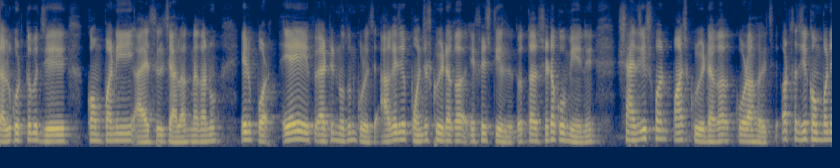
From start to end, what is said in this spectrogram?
চালু করতে হবে, যে কোম্পানি আইএসএল চালাক না কেন, এরপর এআইএফআইটি নতুন করেছে। আগে যে পঞ্চাশ কোটি টাকা এফএসটিএল যেত তার সেটা কমিয়ে এনে সাঁত্রিশ পয়েন্ট পাঁচ কোটি টাকা করা হয়েছে। অর্থাৎ যে কোম্পানি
